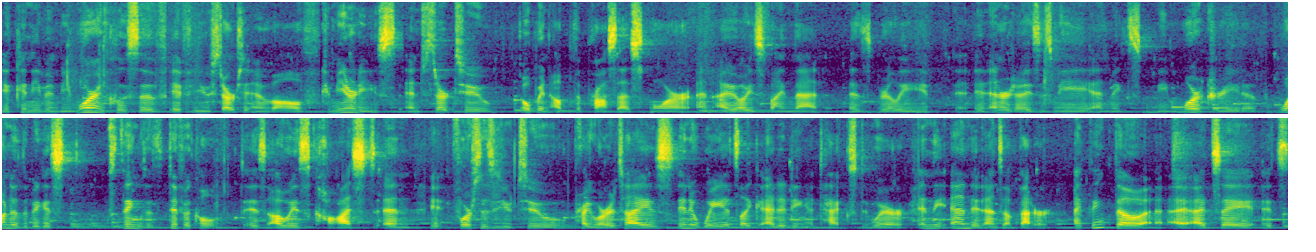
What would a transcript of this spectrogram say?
It can even be more inclusive if you start to involve communities and start to open up the process more. And I always find that is really it energizes me and makes me more creative. One of the biggest things that's difficult is always cost and it forces you to prioritize. In a way, it's like editing a text where in the end it ends up better. I think though, I'd say it's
